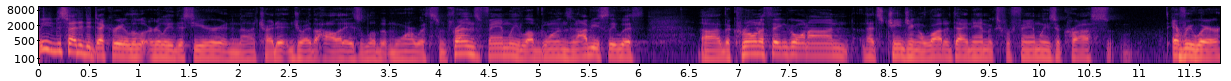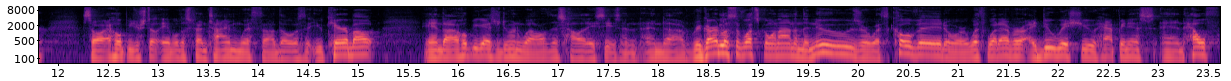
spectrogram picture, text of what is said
we decided to decorate a little early this year and uh, try to enjoy the holidays a little bit more with some friends, family, loved ones, and obviously with uh, the corona thing going on, that's changing a lot of dynamics for families across everywhere. So I hope you're still able to spend time with uh, those that you care about. And I hope you guys are doing well this holiday season. And uh, regardless of what's going on in the news or with COVID or with whatever, I do wish you happiness and health.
